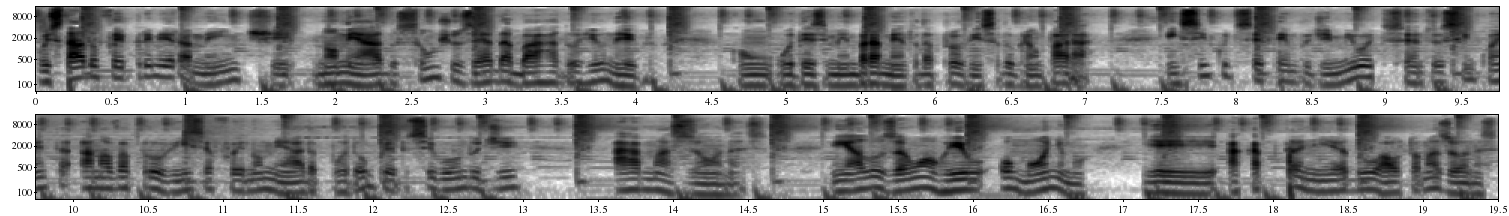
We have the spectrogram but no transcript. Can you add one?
O estado foi primeiramente nomeado São José da Barra do Rio Negro, com o desmembramento da província do Grão-Pará. Em 5 de setembro de 1850, a nova província foi nomeada por Dom Pedro II de Amazonas, em alusão ao rio homônimo e à capitania do Alto Amazonas.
